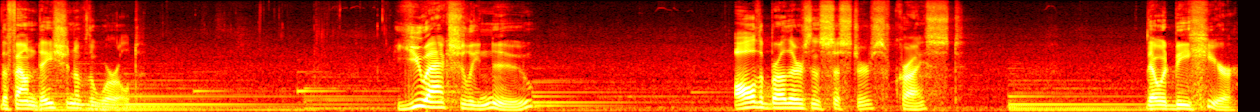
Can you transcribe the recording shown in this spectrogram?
the foundation of the world, you actually knew all the brothers and sisters of Christ that would be here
